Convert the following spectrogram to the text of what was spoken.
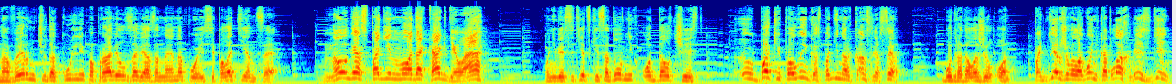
Наверн чудакулли поправил завязанное на поясе полотенце. «Ну, господин Мода, как дела?» Университетский садовник отдал честь. «Э, «Баки полны, господин арканцлер, сэр!» Бодро доложил он. «Поддерживал огонь в котлах весь день!»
